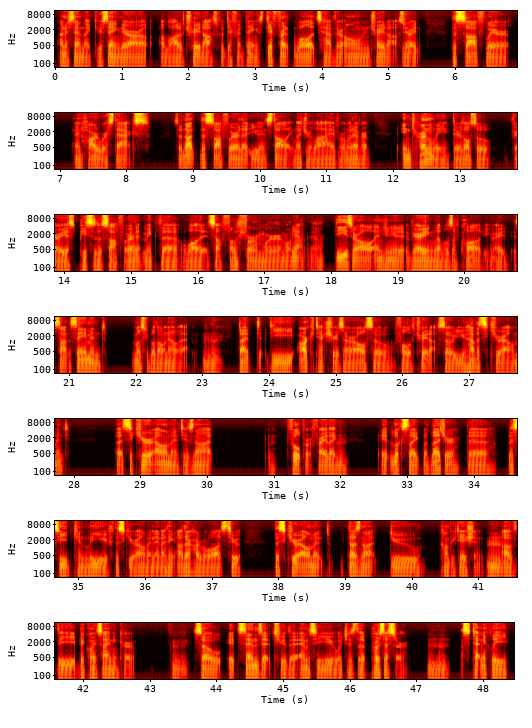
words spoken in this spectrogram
understand, like you're saying, there are a lot of trade offs with different things. Different wallets have their own trade offs, Yeah. right? The software and hardware stacks. So not the software that you install, like Ledger Live or whatever. Internally, there's also various pieces of software Right. that make the wallet itself function Firmware and whatnot. Yeah. these are all engineered at varying levels of quality, right? It's not the same, and most people don't know that. Mhm. But the architectures are also full of trade offs. So you have a secure element, but secure element is not foolproof, right? Like Mm. it looks like with Ledger, the the seed can leave the secure element, and I think other hardware wallets too. The secure element does not do computation Mm. of the Bitcoin signing curve. Mhm. So it sends it to the MCU, which is the processor, Mhm. so technically,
